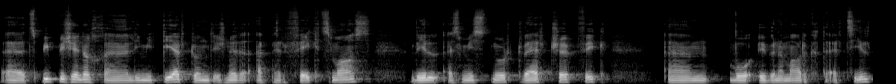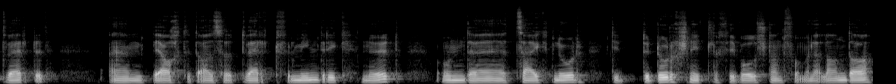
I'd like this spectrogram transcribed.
Äh, das BIP ist jedoch äh, limitiert und ist nicht ein perfektes Maß, weil es misst nur die Wertschöpfung, ähm, wo über den Markt erzielt werden, ähm, beachtet also die Wertverminderung nicht und äh, zeigt nur die, den durchschnittlichen Wohlstand von einem Land an,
